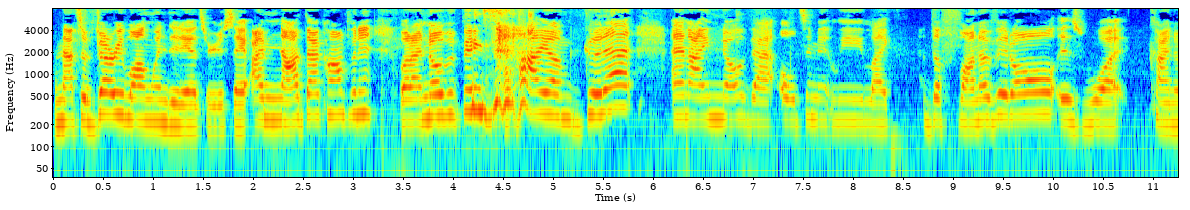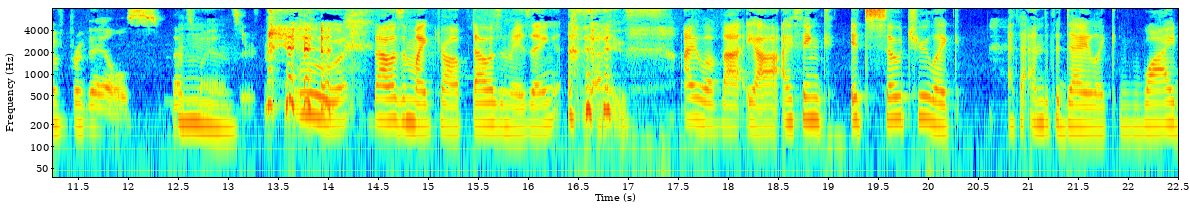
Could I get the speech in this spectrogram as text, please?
And that's a very long-winded answer to say i'm not that confident but i know the things that i am good at. And i know that ultimately like the fun of it all is what kind of prevails. That's mm. my answer. Ooh, that was a mic drop. That was amazing. Nice. i love that. Yeah i think it's so true. Like at the end of the day like why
